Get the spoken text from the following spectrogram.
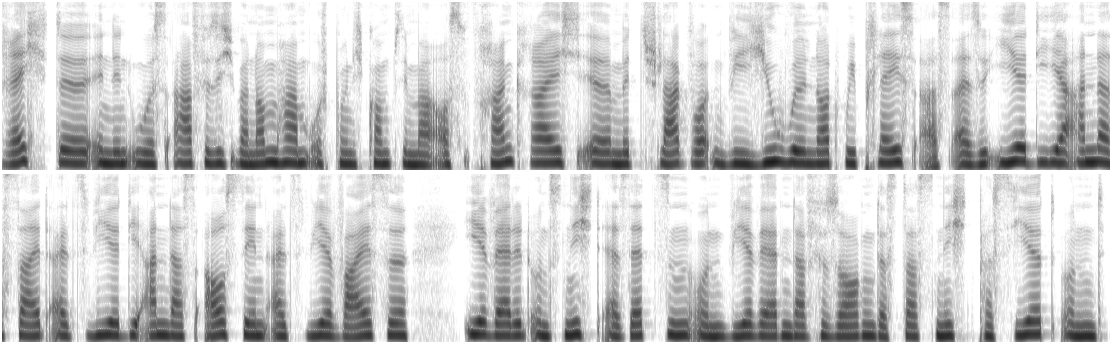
Rechte in den USA für sich übernommen haben. Ursprünglich kommt sie mal aus Frankreich äh, mit Schlagworten wie You will not replace us. Also ihr, die ihr anders seid als wir, die anders aussehen als wir Weiße, ihr werdet uns nicht ersetzen und wir werden dafür sorgen, dass das nicht passiert. Und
